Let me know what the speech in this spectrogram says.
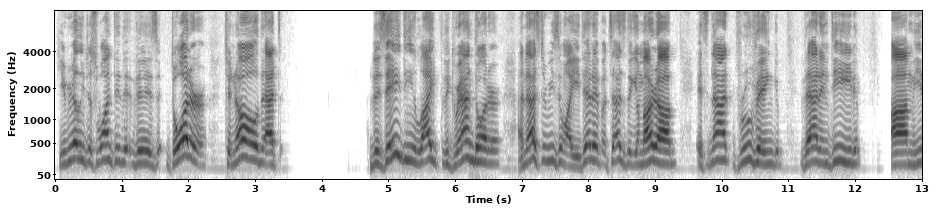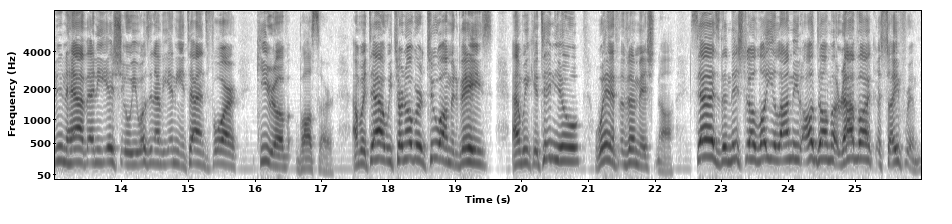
he really just wanted his daughter to know that the Zaidi liked the granddaughter, and that's the reason why he did it. But says the Gemara, it's not proving that indeed um, he didn't have any issue, he wasn't having any intent for Kirov Basar. And with that, we turn over to Amid Beis and we continue with the Mishnah. Says the Mishnah, Lo Yilamid Adam Ravak Seifrim.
